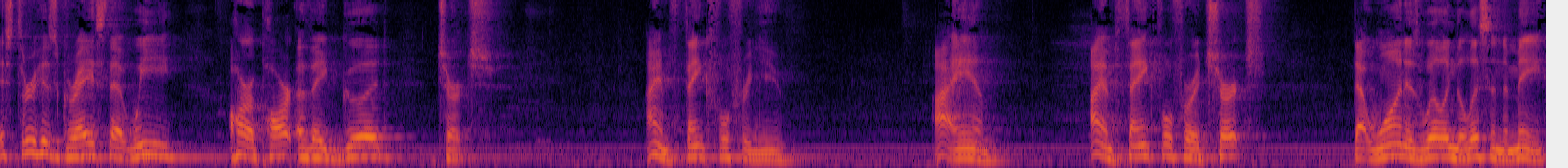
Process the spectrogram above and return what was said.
It's through His grace that we are a part of a good church. I am thankful for you. I am. I am thankful for a church that one is willing to listen to me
